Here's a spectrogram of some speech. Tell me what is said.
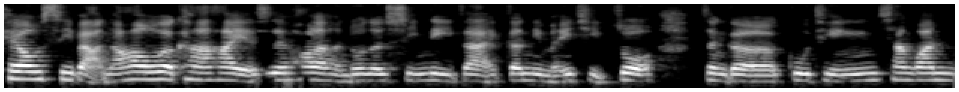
KOC 吧。然后我有看到他也是花了很多的心力在跟你们一起做整个古亭相关，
